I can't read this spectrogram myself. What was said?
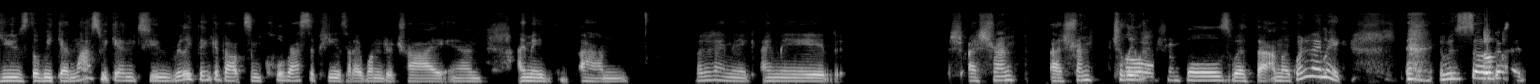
used the weekend last weekend to really think about some cool recipes that I wanted to try. And I made, um, what did I make? I made a shrimp, a shrimp chili oh. shrimp bowls with that. I'm like, what did I make? it was so Those good.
